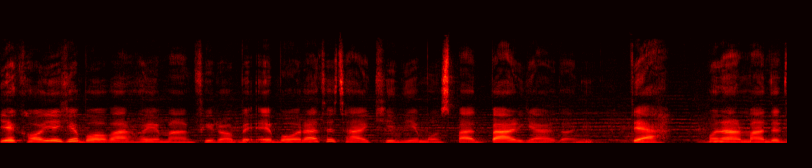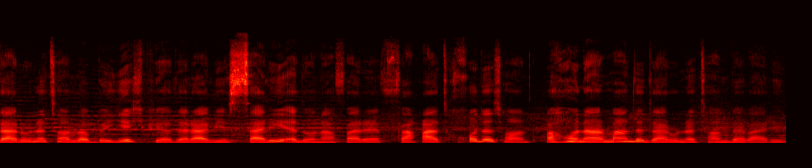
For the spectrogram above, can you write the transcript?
یکایک باورهای منفی را به عبارت تأکیدی مثبت برگردانید. ده. هنرمند درونتان را به یک پیاده روی سریع دو نفره فقط خودتان و هنرمند درونتان ببرید.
